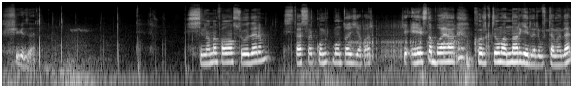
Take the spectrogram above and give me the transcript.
Şu güzel. Sinan'a falan söylerim. İstersen komik montaj yapar. Ki Enes'te bayağı korktuğum anlar gelir muhtemelen.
